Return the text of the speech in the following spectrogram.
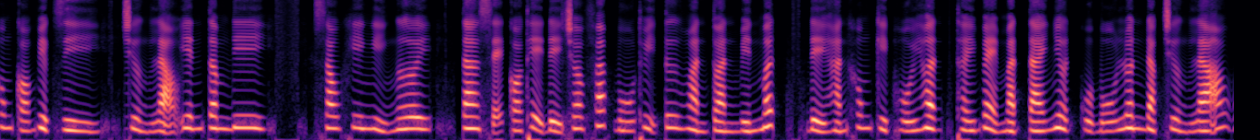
Không có việc gì, trưởng lão yên tâm đi. Sau khi nghỉ ngơi, ta sẽ có thể để cho Pháp Bố Thủy Tư hoàn toàn biến mất để hắn không kịp hối hận. Thấy vẻ mặt tái nhợt của bố Luân đặc trưởng lão,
